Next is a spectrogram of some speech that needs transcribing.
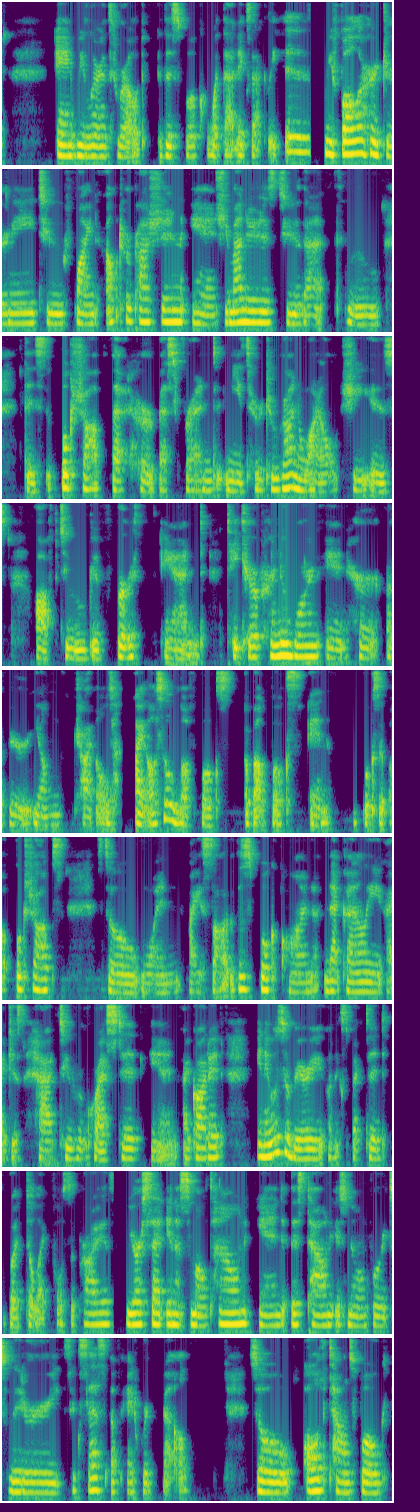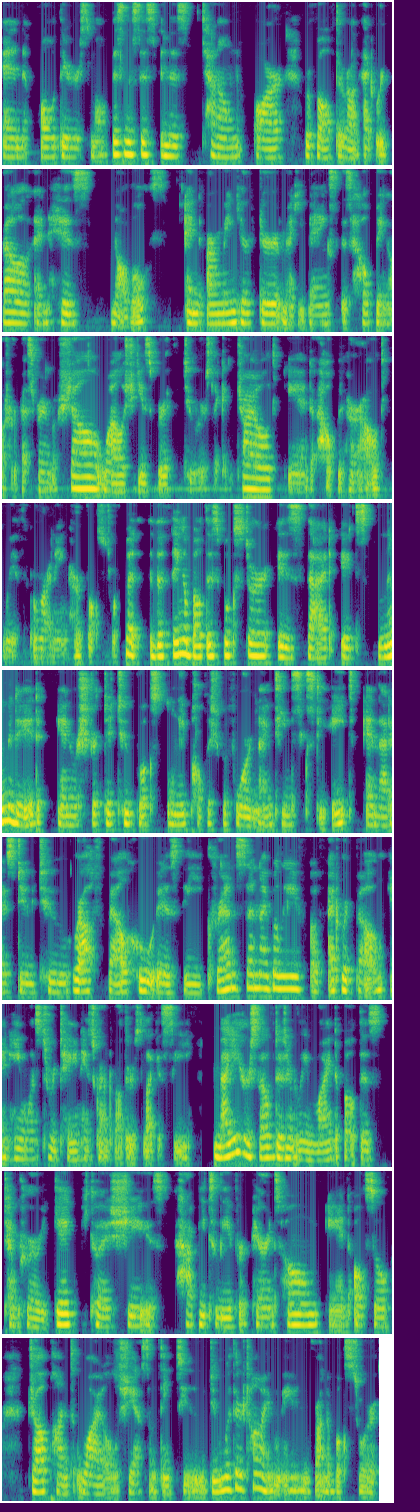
and we learn throughout this book what that exactly is. We follow her journey to find out her passion and she manages to do that through this bookshop that her best friend needs her to run while she is off to give birth and take care of her newborn and her other young child. I also love books about books and books about bookshops so when I saw this book on NetGalley, I just had to request it and I got it. And it was a very unexpected but delightful surprise. We are set in a small town and this town is known for its literary success of Edward Bell. So all the townsfolk and all their small businesses in this town are revolved around Edward Bell and his novels and our main character, Maggie Banks, is helping out her best friend Rochelle while she gives birth to her second child and helping her out with running her bookstore. But the thing about this bookstore is that it's limited and restricted to books only published before 1968, and that is due to Ralph Bell, who is the grandson, I believe, of Edward Bell, and he wants to retain his grandfather's legacy. Maggie herself doesn't really mind about this temporary gig because she is happy to leave her parents' home and also job hunt while she has something to do with her time and run a bookstore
